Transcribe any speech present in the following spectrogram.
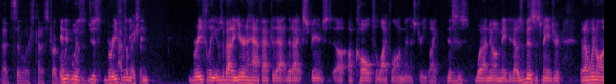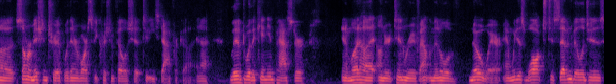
that similar kind of struggle And it was just briefly, affirmation. briefly, it was about a year and a half after that that I experienced a, a call to lifelong ministry. Like this is what I know I'm made to do. I was a business major, but I went on a summer mission trip with InterVarsity Christian Fellowship to East Africa, and I lived with a Kenyan pastor in a mud hut under a tin roof out in the middle of nowhere. And we just walked to seven villages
